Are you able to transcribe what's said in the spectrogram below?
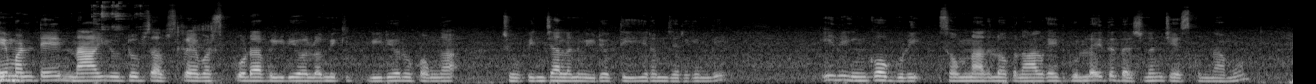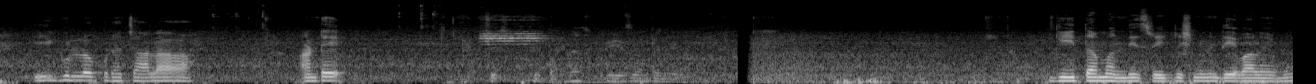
ఏమంటే నా యూట్యూబ్ సబ్స్క్రైబర్స్ కూడా వీడియోలో మీకు వీడియో రూపంగా చూపించాలని వీడియో తీయడం జరిగింది. ఇది ఇంకో గుడి. సోమనాథ్లో ఒక నాలుగైదు గుళ్ళు అయితే దర్శనం చేసుకున్నాము. ఈ గుళ్ళో కూడా చాలా అంటే గీతా మందిర్ శ్రీకృష్ణుని దేవాలయము.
